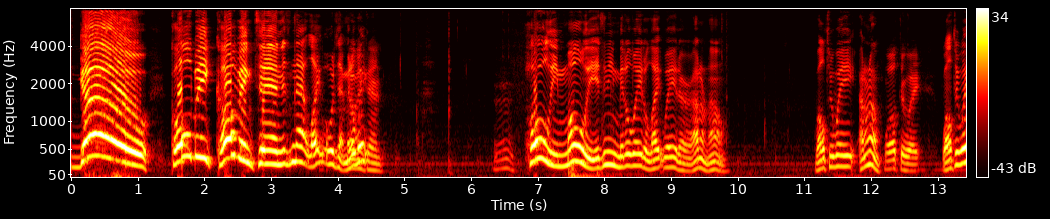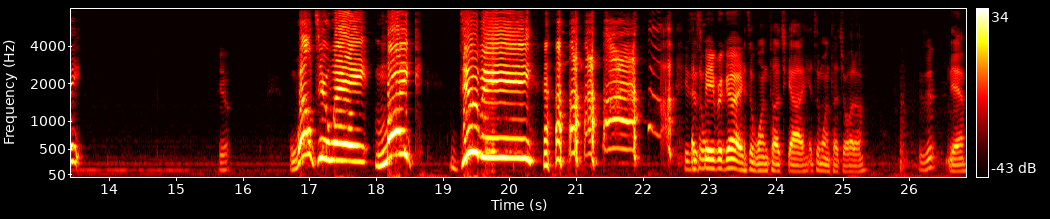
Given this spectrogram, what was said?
go. Colby Covington. Isn't that light? What was that? Middleweight? Covington. Holy moly. Isn't he middleweight or lightweight or I don't know. Welterweight? I don't know. Welterweight. Welterweight? Yep. Welterweight Mike Doobie. He's That's his a- favorite guy. It's a one touch guy. It's a one touch auto. Is it? Yeah.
